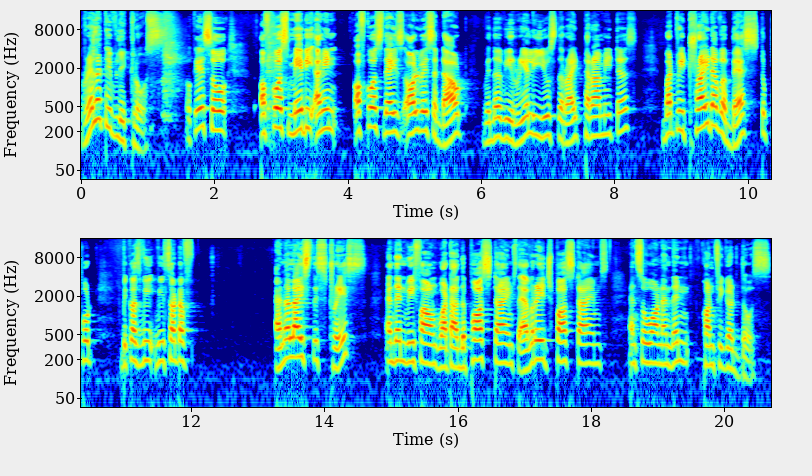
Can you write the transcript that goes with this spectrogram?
relatively close. Okay. So, of course, maybe I mean of course, there is always a doubt whether we really use the right parameters, but we tried our best to put because we, we sort of analyzed this trace and then we found what are the pause times, the average pause times and so on and then configured those.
